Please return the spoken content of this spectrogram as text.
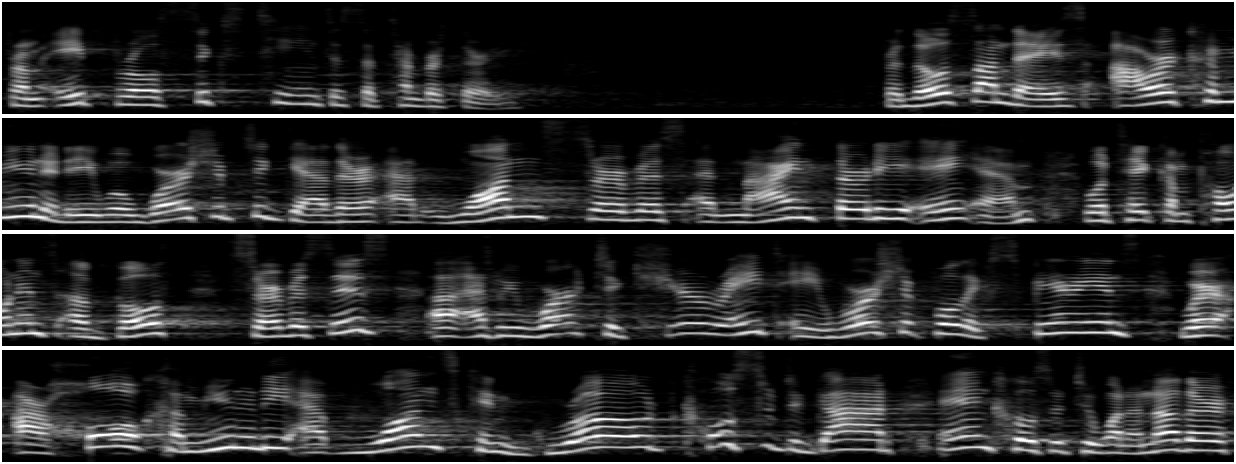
from April 16 to September 30. For those Sundays, our community will worship together at one service at 9:30 a.m. We'll take components of both services uh, as we work to curate a worshipful experience where our whole community at once can grow closer to God and closer to one another.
